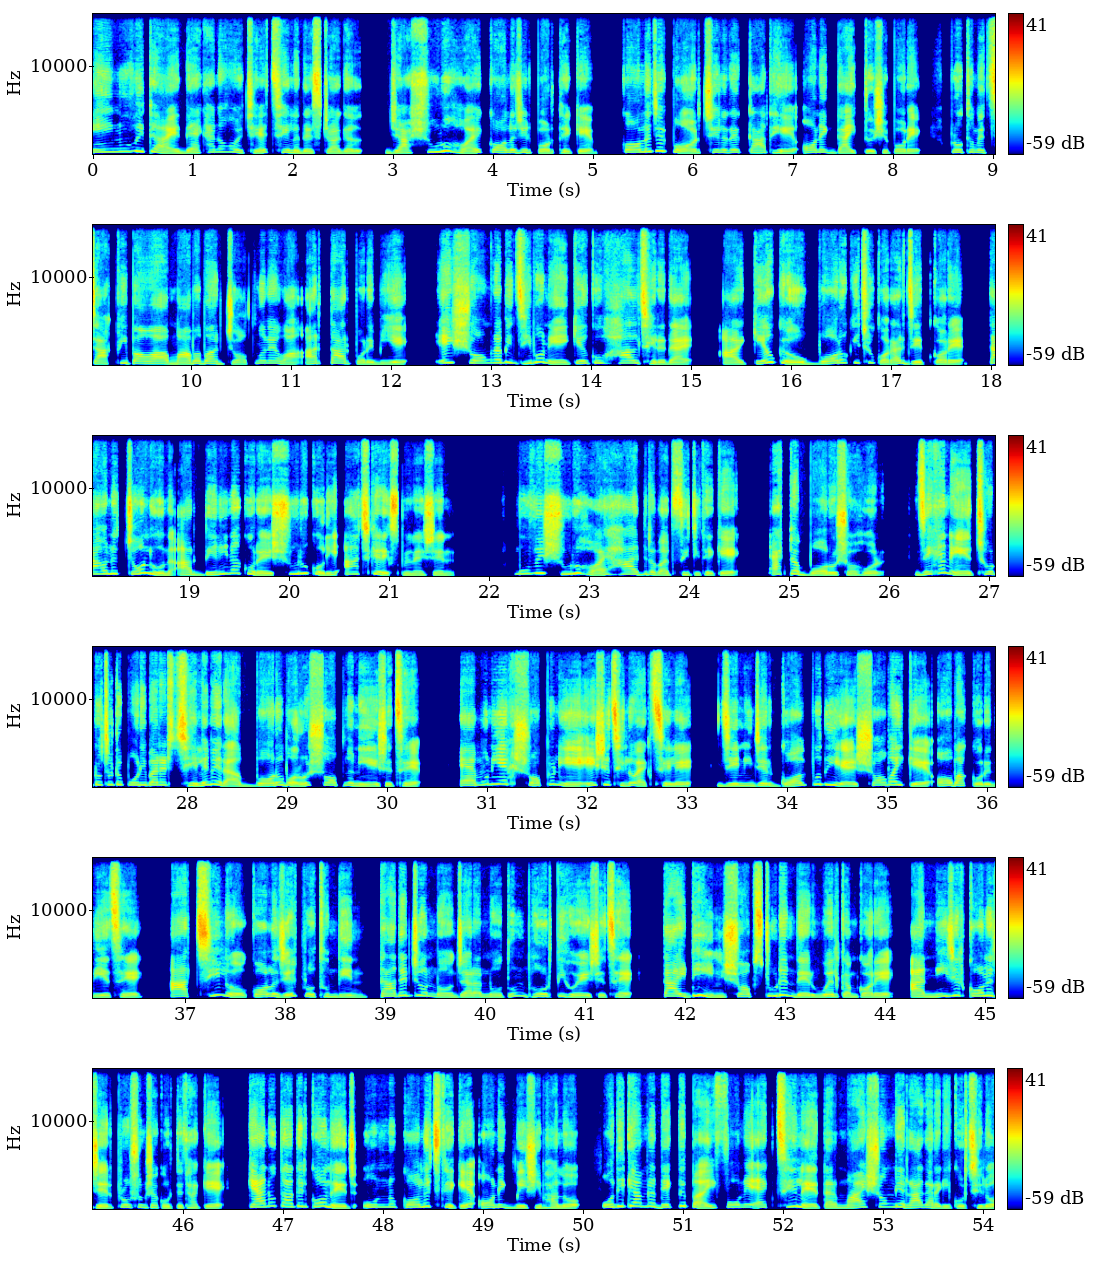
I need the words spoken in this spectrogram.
এই মুভিটায় দেখানো হয়েছে ছেলেদের স্ট্রাগল, যা শুরু হয় কলেজের পর থেকে। কলেজের পর ছেলেদের কাঁধে অনেক দায়িত্ব এসে পড়ে। প্রথমে চাকরি পাওয়া মা বাবার যত্ন নেওয়া আর তারপরে বিয়ে। এই সংগ্রামী জীবনে কেউ কেউ হাল ছেড়ে দেয় আর কেউ কেউ বড় কিছু করার জেদ করে। তাহলে চলুন আর দেরি না করে শুরু করি আজকের এক্সপ্লেনেশন মুভি শুরু হয় হায়দ্রাবাদ সিটি থেকে, একটা বড় শহর। যেখানে ছোট ছোট পরিবারের ছেলেমেয়েরা বড় বড় স্বপ্ন নিয়ে এসেছে। এমনই এক স্বপ্ন নিয়ে এসেছিল এক ছেলে, যে নিজের গল্প দিয়ে সবাইকে অবাক করে দিয়েছে। আজ ছিল কলেজের প্রথম দিন। তাদের জন্য যারা নতুন ভর্তি হয়ে এসেছে, তাই ডিন সব স্টুডেন্টদের ওয়েলকাম করে আর নিজের কলেজের প্রশংসা করতে থাকে। কেন তাদের কলেজ অন্য কলেজ থেকে অনেক বেশি ভালো? ওদিকে আমরা দেখতে পাই ফোনে এক ছেলে তার মায়ের সঙ্গে রাগারাগি করছিল।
